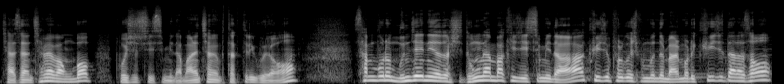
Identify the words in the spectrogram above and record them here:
자세한 참여 방법 보실 수 있습니다. 많은 참여 부탁드리고요. 3부는 문재인의 8시 동네 한바 퀴즈 있습니다. 퀴즈 풀고 싶은 분들 말머리 퀴즈 따라서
